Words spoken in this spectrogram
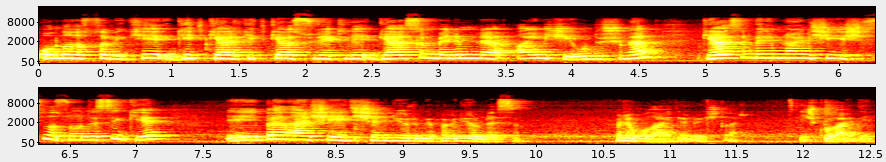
Ondan sonra tabii ki git gel git gel sürekli gelsin benimle aynı şeyi onu düşünen gelsin benimle aynı şeyi yaşasın da sonra desin ki "E, ben her şeye yetişebiliyorum yapabiliyorum desin. Öyle kolay değil işler. Hiç kolay değil.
